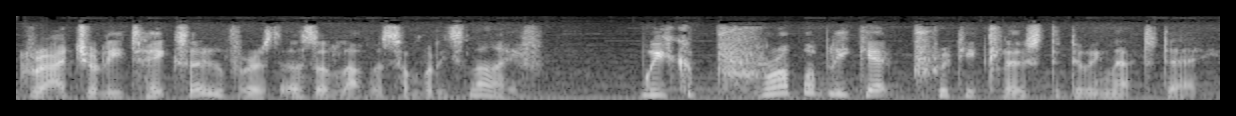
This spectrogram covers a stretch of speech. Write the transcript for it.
gradually takes over as, as a love of somebody's life. We could probably get pretty close to doing that today.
